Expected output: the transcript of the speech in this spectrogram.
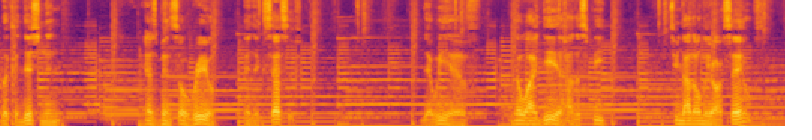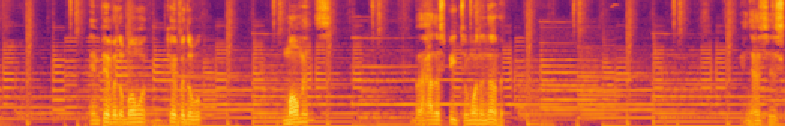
The conditioning has been so real and excessive that we have no idea how to speak to not only ourselves in pivotal moment, pivotal moments, but how to speak to one another. And that's just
